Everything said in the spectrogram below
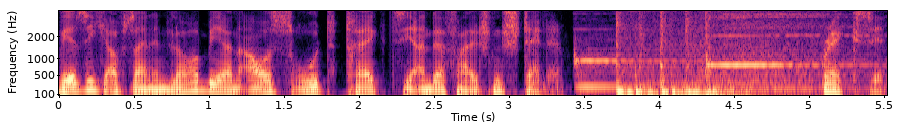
Wer sich auf seinen Lorbeeren ausruht, trägt sie an der falschen Stelle. Brexit.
